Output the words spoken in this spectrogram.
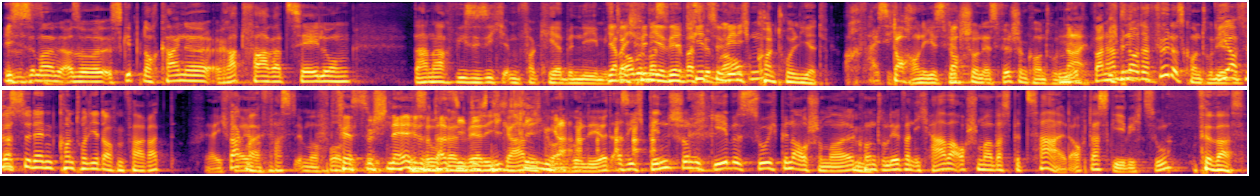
Es ist immer, also es gibt noch keine Radfahrerzählung danach, wie sie sich im Verkehr benehmen. Ich ja, aber glaube, ich finde, hier wird viel zu brauchen, wenig kontrolliert. Ach, weiß ich doch, auch nicht. Es wird doch. schon, es wird schon kontrolliert. Nein, wann ich bin auch dafür, dass kontrolliert Wie oft wirst du denn kontrolliert auf dem Fahrrad? Ja, ich fahre ja fast immer vor. Fährst du schnell, sodass sie werde dich ich gar kriegen. nicht kontrolliert. Also ich bin schon, ich gebe es zu, ich bin auch schon mal hm. kontrolliert worden. Ich habe auch schon mal was bezahlt. Auch das gebe ich zu. Für was?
